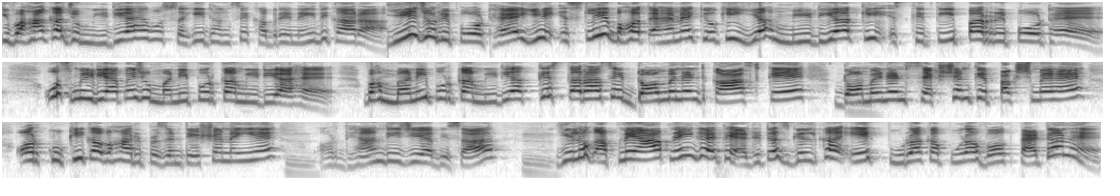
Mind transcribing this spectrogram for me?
कि वहाँ का जो मीडिया है वो सही ढंग से खबरें नहीं दिखा रहा। ये जो रिपोर्ट है, ये इसलिए बहुत अहम है क्योंकि यह मीडिया की स्थिति पर रिपोर्ट है। उस मीडिया पे जो मणिपुर का मीडिया है, वह मणिपुर का मीडिया किस तरह से डोमिनेंट कास्ट के डोमिनेंट सेक्शन के पक्ष में है और कुकी का वहाँ रिप्रेजेंटेशन नहीं है। और ध्यान दीजिए अभिसार ये लोग अपने आप नहीं गए थे। एडिटर्स गिल्ड का एक पूरा का पूरा वर्क पैटर्न है,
